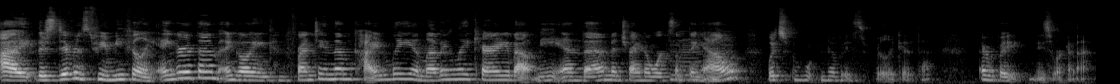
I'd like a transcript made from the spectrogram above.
I there's a difference between me feeling anger at them and going and confronting them kindly and lovingly, caring about me and them and trying to work something mm-hmm. out, which nobody's really good at that. Everybody needs to work on that.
